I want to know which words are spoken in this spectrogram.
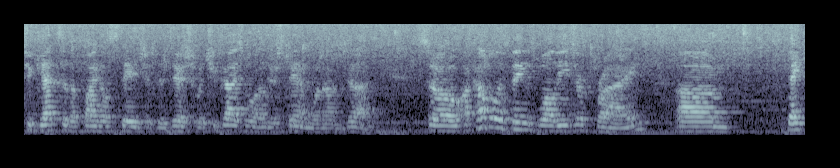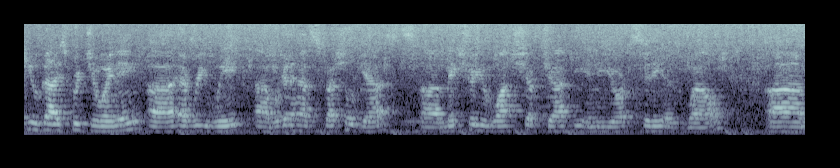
to get to the final stage of the dish, which you guys will understand when I'm done. So a couple of things while these are frying. Um, thank you guys for joining uh, every week. Uh, we're going to have special guests. Uh, make sure you watch Chef Jackie in New York City as well. Um,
